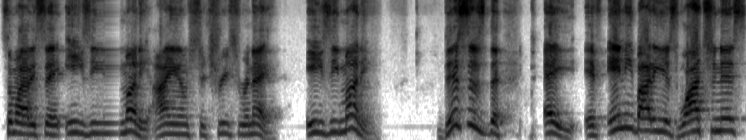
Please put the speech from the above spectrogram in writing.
Somebody said, "Easy money." I am Shatrice Renee. Easy money. This is the hey. If anybody is watching this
